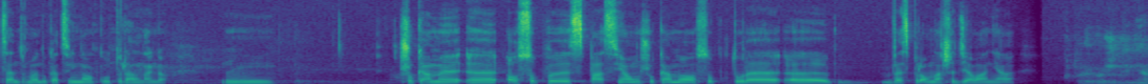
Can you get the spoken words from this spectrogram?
Centrum Edukacyjno-Kulturalnego. Szukamy e, osób e, z pasją, szukamy osób, które e, wesprą nasze działania. Któregoś dnia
